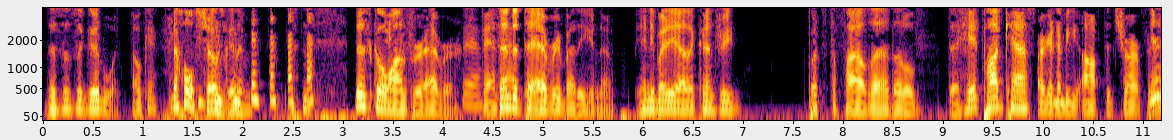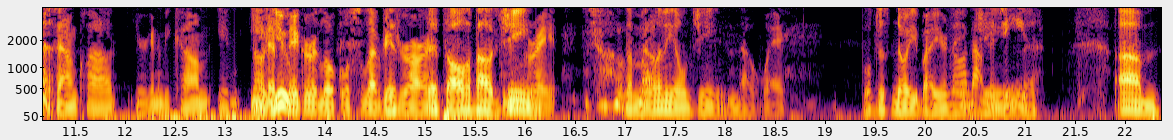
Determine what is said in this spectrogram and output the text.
this is a good one. Okay. The whole show's going to this go on forever. Yeah. Send it to everybody you know. Anybody out of the country. What's the file? The little The hits podcasts are going to be off the chart for Yeah. the SoundCloud. You're going to become even, No, even you. bigger local celebrity, It's, Gerard. it's all about It's gonna be Gene, Great. Oh, the no. millennial Gene. No way. We'll just know you by your It's all name, about the Gene. Gs. Um,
